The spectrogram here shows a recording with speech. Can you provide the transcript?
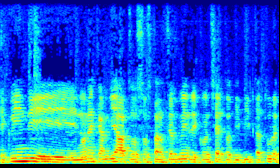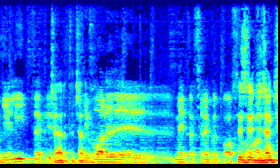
e quindi non è cambiato sostanzialmente il concetto di dittatura di elite che, Certo, certo. che vuole mettercela in quel posto. Sì, sì, ci sono certi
